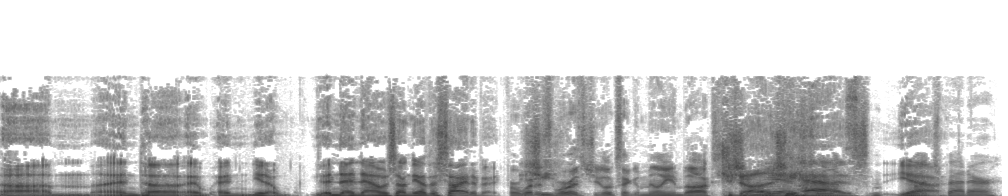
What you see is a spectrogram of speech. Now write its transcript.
um, and, uh, and and you know, and then now is on the other side of it. For what She- it's worth, she looks like a million bucks. She Yeah, She has. looks Yeah. much better.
